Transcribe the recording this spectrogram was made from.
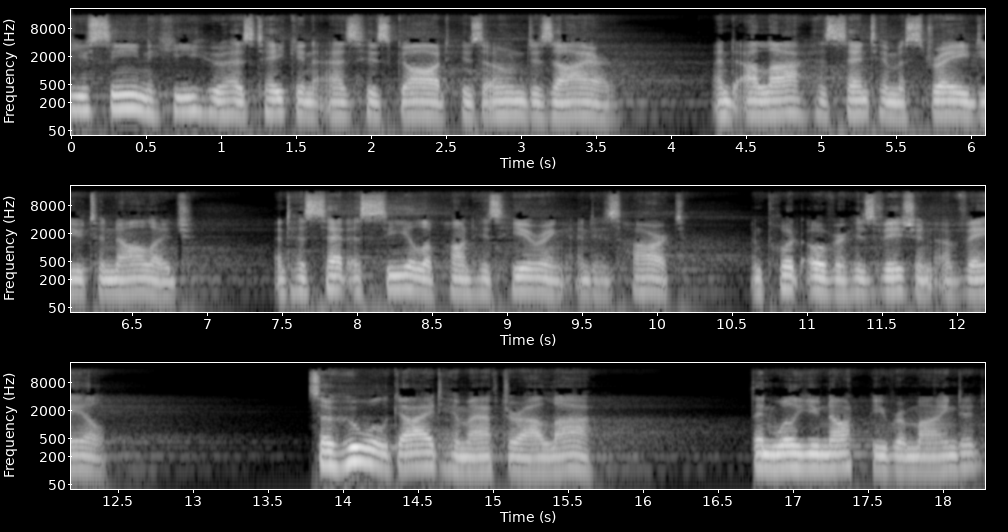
you seen he who has taken as his God his own desire, and Allah has sent him astray due to knowledge, and has set a seal upon his hearing and his heart, and put over his vision a veil? So who will guide him after Allah? Then will you not be reminded?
